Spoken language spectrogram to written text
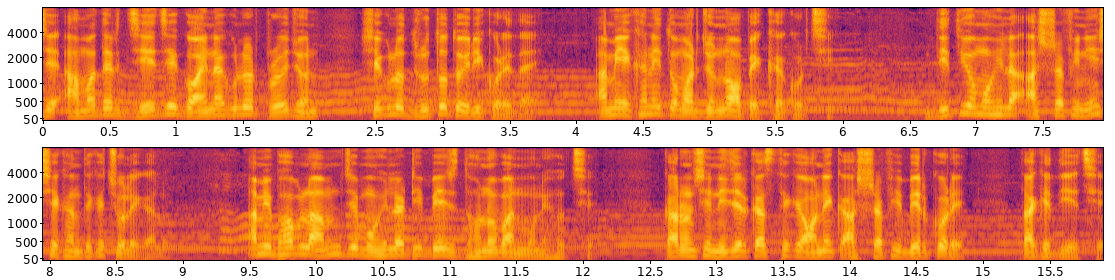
যে আমাদের যে যে গয়নাগুলোর প্রয়োজন, সেগুলো দ্রুত তৈরি করে দেয়। আমি এখানেই তোমার জন্য অপেক্ষা করছি। দ্বিতীয় মহিলা আশরাফি নিয়ে সেখান থেকে চলে গেল। আমি ভাবলাম যে মহিলাটি বেশ ধনবান মনে হচ্ছে, কারণ সে নিজের কাছ থেকে অনেক আশরাফি বের করে তাকে দিয়েছে।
